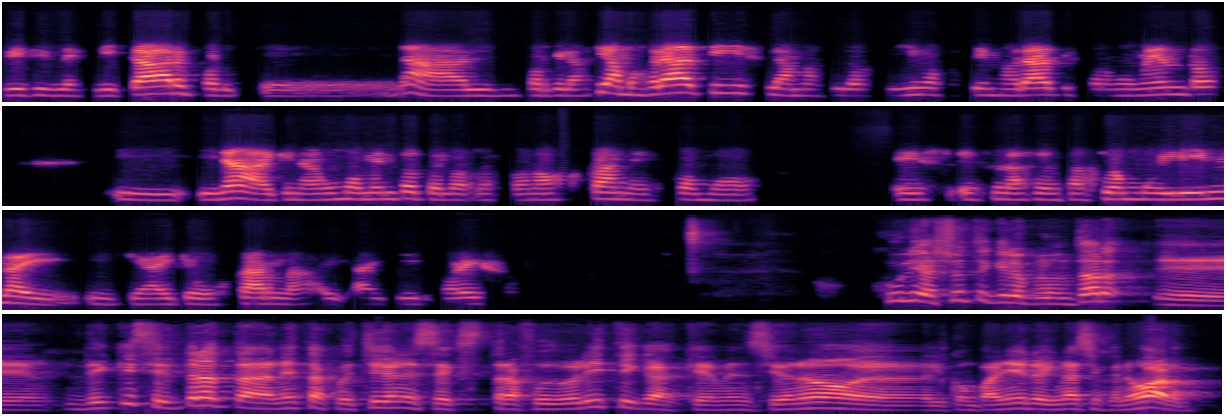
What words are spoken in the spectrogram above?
difícil de explicar porque, nada, porque lo hacíamos gratis, lo seguimos haciendo gratis por momentos y, nada, que en algún momento te lo reconozcan es como, es, una sensación muy linda y, que hay que buscarla, hay, hay que ir por eso. Julia, yo te quiero preguntar, eh, ¿de qué se tratan estas cuestiones extrafutbolísticas que mencionó eh, el compañero Ignacio Genovard?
